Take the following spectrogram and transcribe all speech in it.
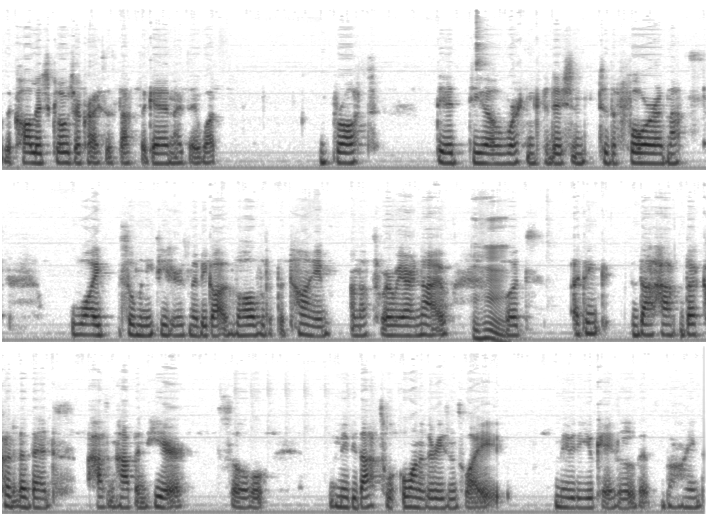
the college closure crisis, that's again I'd say what brought the idea of working conditions to the fore, and that's why so many teachers maybe got involved at the time, and that's where we are now. Mm-hmm. But I think that ha- that kind of event hasn't happened here, so maybe that's one of the reasons why maybe the UK is a little bit behind.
